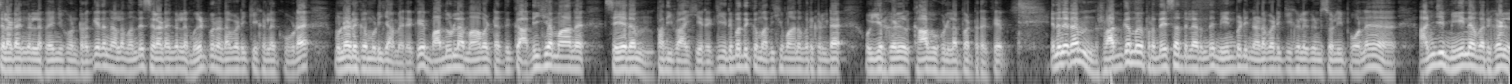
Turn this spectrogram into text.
சில இடங்களில் பெஞ்சு கொண்டிருக்கு. இதனால் வந்து சில இடங்களில் மீட்பு நடவடிக்கைகளை கூட முன்னெடுக்க முடியாமல் இருக்கு. பதுள மாவட்டத்துக்கு அதிகமான சேதம் பதிவாகியிருக்கு. இருபதுக்கும் அதிகமானவர்களோட உயிர்கள் காவு கொள்ளப்பட்டிருக்கு. இந்த நேரம் ரத்கம பிரதேசத்திலிருந்து மீன்பிடி நடவடிக்கைகளுக்குன்னு சொல்லி போன அஞ்சு மீனவர்கள்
